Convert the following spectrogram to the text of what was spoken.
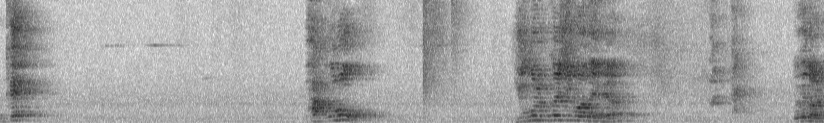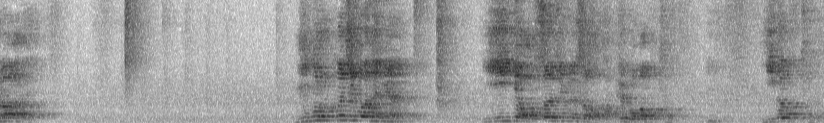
오케이? 밖으로 6을 끄집어내면 여기는 얼마가 돼? 6으로 끄집어내면 이게 없어지면서 앞에 뭐가 붙어? 2가 붙어요.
